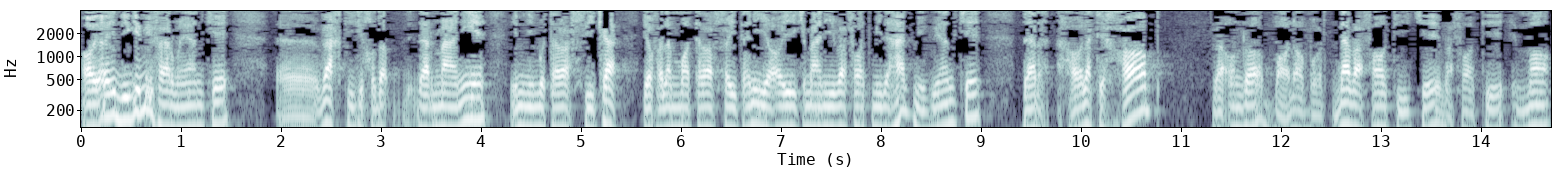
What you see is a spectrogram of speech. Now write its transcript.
آیه دیگه میفرمایند که وقتی که خدا در معنی اینی متوفیکه یا فلان ما توفیتنی یا آیه که معنی وفات می‌دهد می‌گویند که در حالت خواب و اون را بالا برد. نه وفاتی که وفاتی ما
